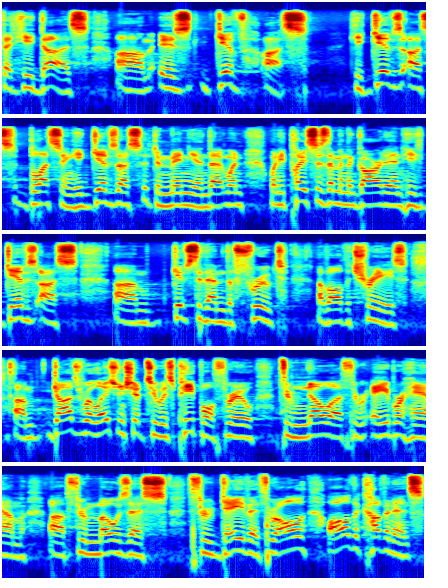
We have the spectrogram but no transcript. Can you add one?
that he does um, is give us he gives us blessing. He gives us dominion. That when, when He places them in the garden, He gives us, um, gives to them the fruit of all the trees. Um, God's relationship to His people through, through Noah, through Abraham, uh, through Moses, through David, through all, all the covenants,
